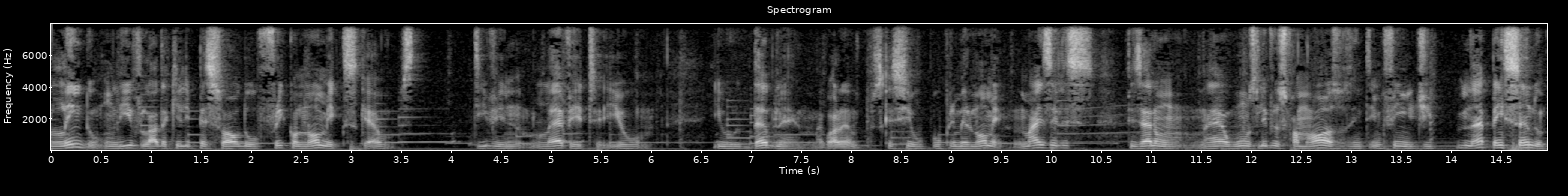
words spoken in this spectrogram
lendo um livro lá daquele pessoal do Freakonomics, que é o Steven Levitt e o, e o Dubner, agora esqueci o, o primeiro nome, mas eles fizeram né, alguns livros famosos, enfim, de, né, pensando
